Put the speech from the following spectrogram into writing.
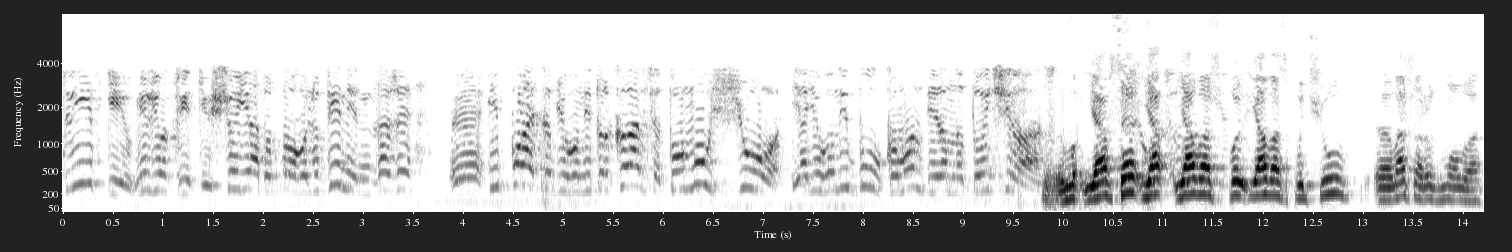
свідків, мільйон свідків, що я до того людини навіть е, і пальцем його не тому що я його не був командиром на той час. Я все, я, я вас по- я вас почув. Е, Ваша розмова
